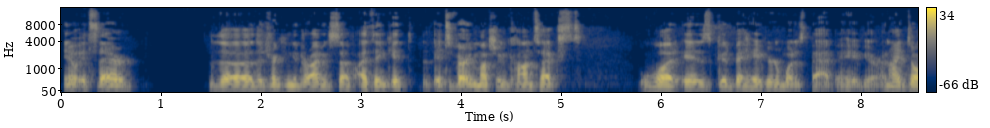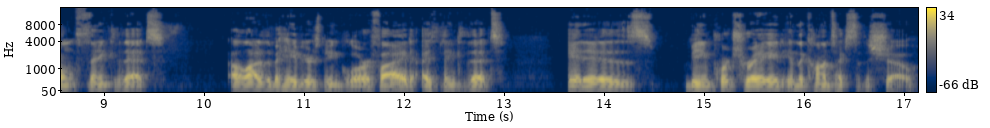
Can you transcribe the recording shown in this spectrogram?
you know, it's there the the drinking and driving stuff, I think it it's very much in context what is good behavior and what is bad behavior. And I don't think that a lot of the behavior is being glorified. I think that it is being portrayed in the context of the show.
